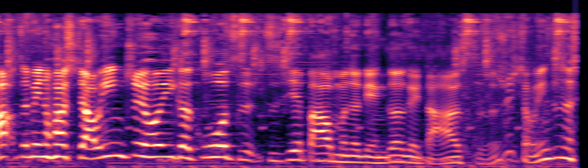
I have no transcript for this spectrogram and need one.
好，这边的话，小英最后一个锅子直接把我们的脸哥给打死了，所以小英真的。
